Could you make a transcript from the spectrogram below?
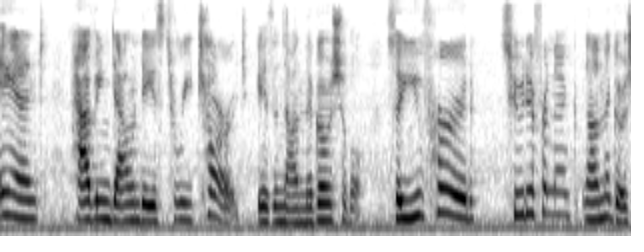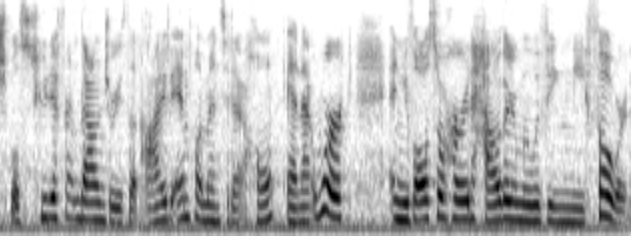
And having down days to recharge is a non negotiable. So you've heard two different non negotiables, two different boundaries that I've implemented at home and at work. And you've also heard how they're moving me forward.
